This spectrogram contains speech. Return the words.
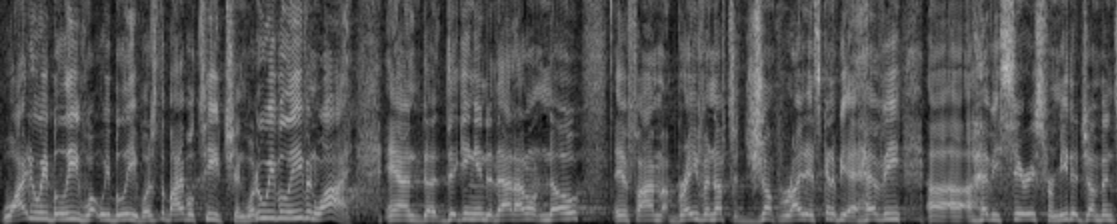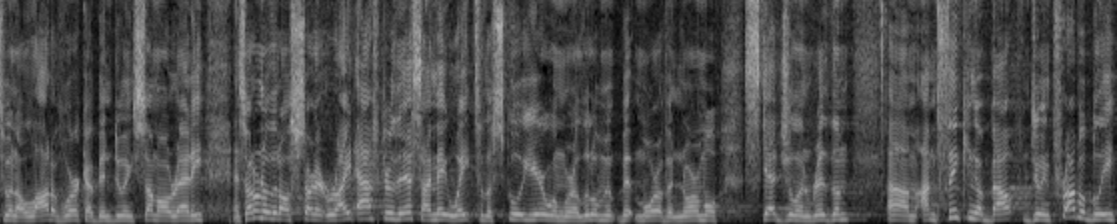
Why do we believe what we believe? What does the Bible teach? And what do we believe and why? And uh, digging into that, I don't know if I'm brave enough to jump right. It's going to be a heavy, uh, a heavy series for me to jump into and a lot of work. I've been doing some already. And so I don't know that I'll start it right after this. I may wait till the school year when we're a little bit more of a normal schedule and rhythm. Um, I'm thinking about doing probably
